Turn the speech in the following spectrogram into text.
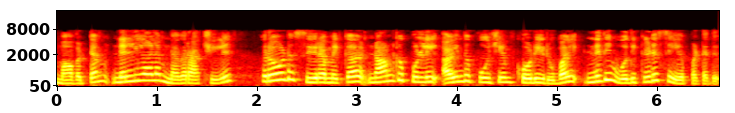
மாவட்டம் நெல்லியாளம் நகராட்சியில் ரோடு சீரமைக்க நான்கு புள்ளி ஐந்து பூஜ்ஜியம் கோடி ரூபாய் நிதி ஒதுக்கீடு செய்யப்பட்டது.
